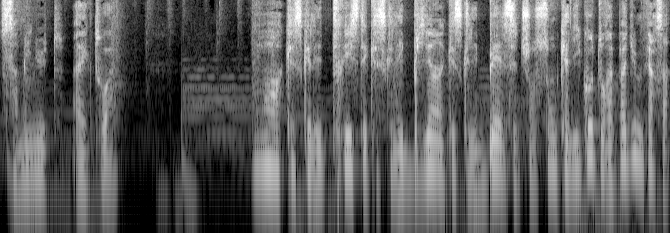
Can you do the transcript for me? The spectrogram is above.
5 minutes avec toi, Oh, qu'est-ce qu'elle est triste et qu'est-ce qu'elle est bien, qu'est-ce qu'elle est belle cette chanson. Calico, t'aurais pas dû me faire ça.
